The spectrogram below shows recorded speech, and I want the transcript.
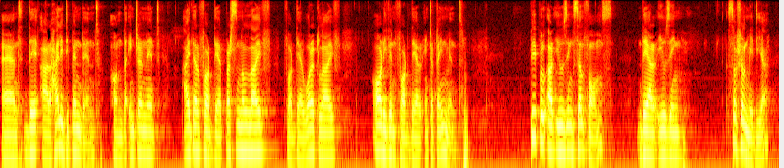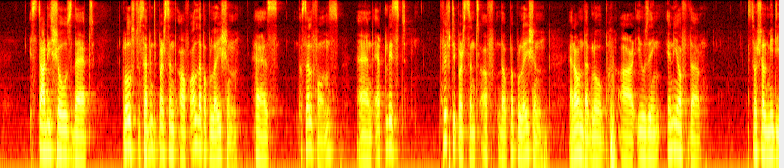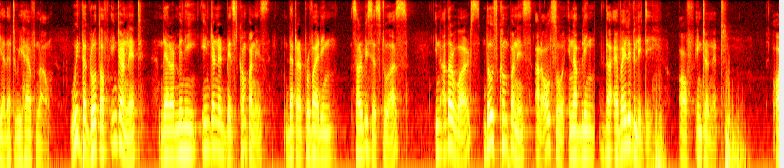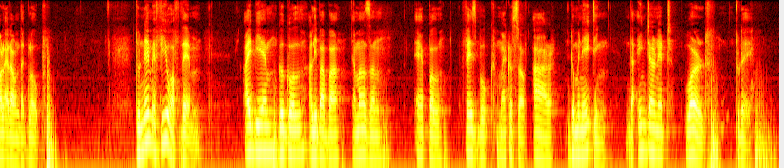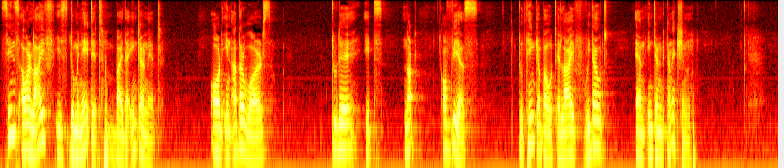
and they are highly dependent on the internet either for their personal life for their work life, or even for their entertainment. People are using cell phones, they are using social media. Study shows that close to 70% of all the population has the cell phones and at least 50% of the population around the globe are using any of the social media that we have now. With the growth of internet, there are many internet-based companies that are providing services to us. In other words, those companies are also enabling the availability of internet all around the globe. To name a few of them, IBM, Google, Alibaba, Amazon, Apple, Facebook, Microsoft are dominating the internet world today. Since our life is dominated by the internet, or in other words, today it's not obvious to think about a life without an internet connection.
